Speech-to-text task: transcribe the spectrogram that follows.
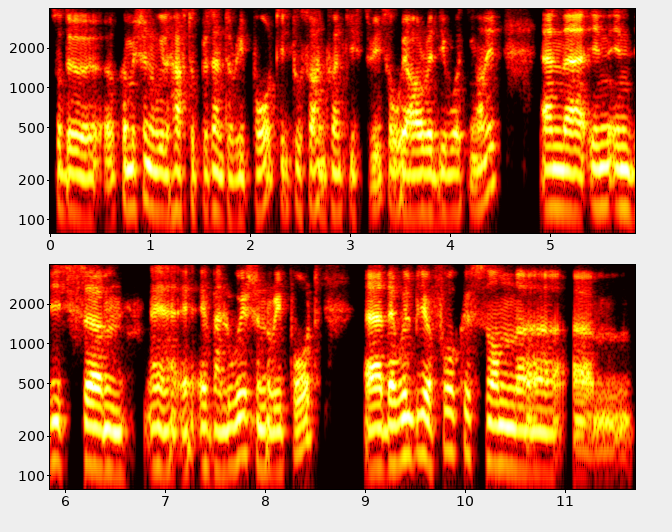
so the commission will have to present a report in 2023. So we are already working on it. And in, in this um, evaluation report, there will be a focus on um,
